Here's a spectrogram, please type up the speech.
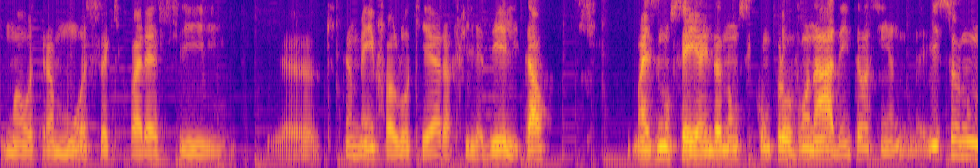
uma outra moça que parece que também falou que era filha dele e tal, mas não sei, ainda não se comprovou nada. Então, assim, isso eu não,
